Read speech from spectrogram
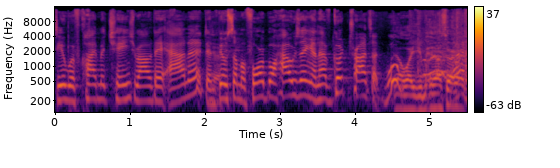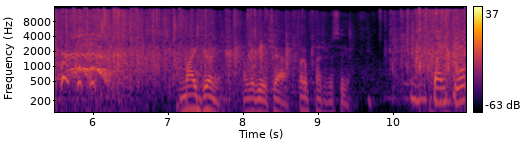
deal with climate change while they're at it, and Yeah. build some affordable housing and have good transit. Woo! No, wait, you, that's all right. My journey, Olivia Chow. What a pleasure to see you. Thank you.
